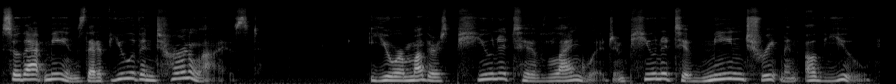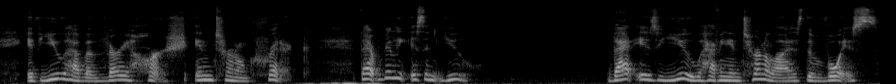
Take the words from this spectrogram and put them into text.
So that means that if you have internalized your mother's punitive language and punitive, mean treatment of you, if you have a very harsh internal critic, that really isn't you. That is you having internalized the voice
